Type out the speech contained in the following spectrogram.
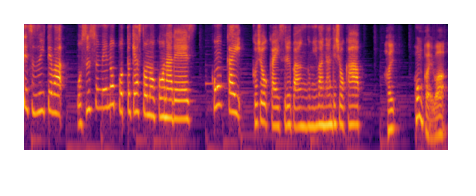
て続いては、おすすめのポッドキャストのコーナーです。今回ご紹介する番組は何でしょうか？はい。今回は、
